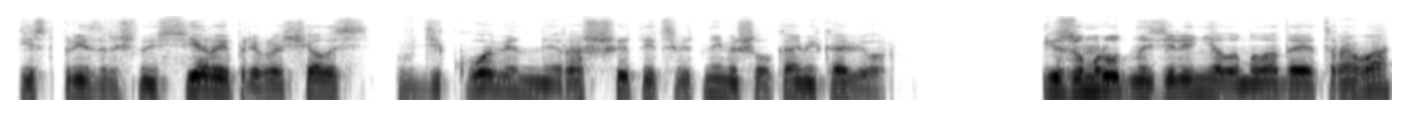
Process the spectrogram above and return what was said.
из призрачной серой превращалась в диковинный, расшитый цветными шелками ковер. Изумрудно зеленела молодая трава,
